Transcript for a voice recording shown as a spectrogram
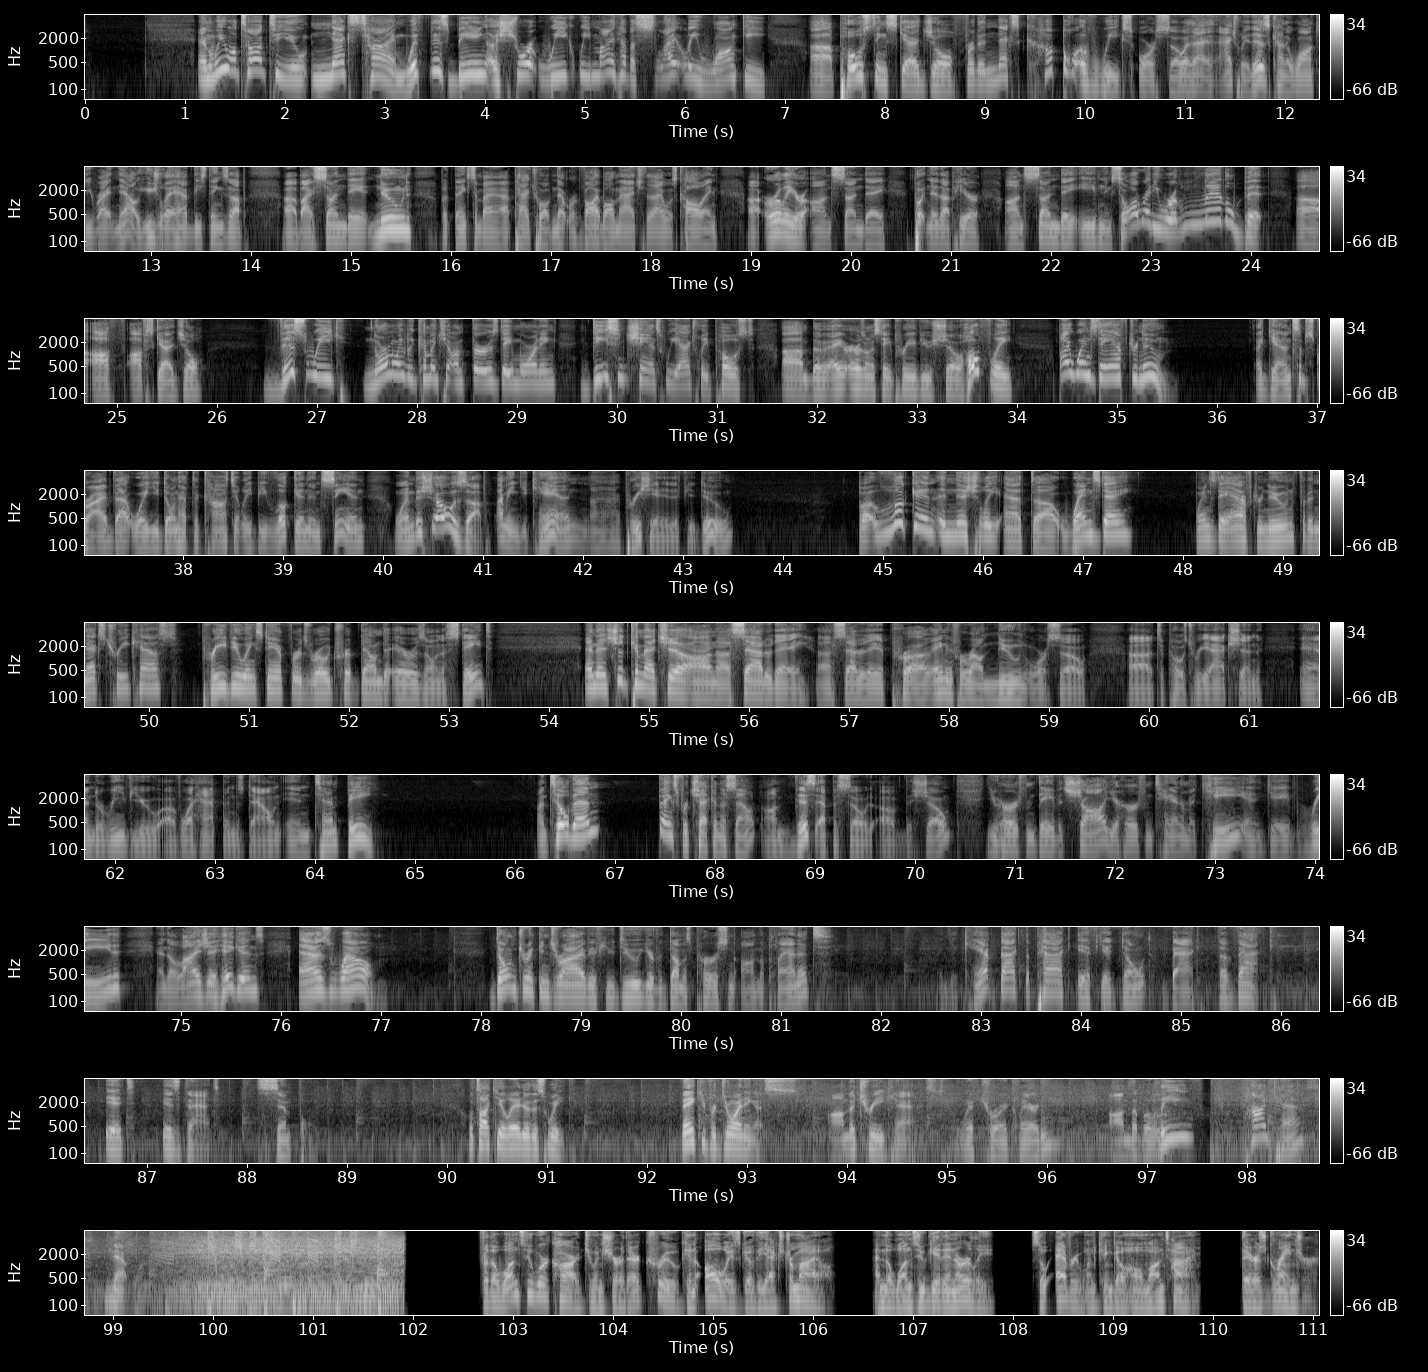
And we will talk to you next time. With this being a short week, we might have a slightly wonky uh, posting schedule for the next couple of weeks or so. Actually, it is kind of wonky right now. Usually I have these things up uh, by Sunday at noon, but thanks to my uh, Pac 12 Network volleyball match that I was calling uh, earlier on Sunday, putting it up here on Sunday evening. So already we're a little bit uh, off, off schedule. This week, normally we come at you on Thursday morning. Decent chance we actually post um, the Arizona State preview show, hopefully by Wednesday afternoon. Again, subscribe. That way you don't have to constantly be looking and seeing when the show is up. I mean, you can. I appreciate it if you do. But looking initially at uh, Wednesday, Wednesday afternoon for the next TreeCast, previewing Stanford's road trip down to Arizona State. And then should come at you on uh, Saturday, uh, Saturday, pro, aiming for around noon or so uh, to post reaction and a review of what happens down in Tempe. Until then, thanks for checking us out on this episode of the show. You heard from David Shaw, you heard from Tanner McKee and Gabe Reid and Elijah Higgins as well. Don't drink and drive. If you do, you're the dumbest person on the planet. And you can't back the pack if you don't back the VAC. It is that simple. We'll talk to you later this week. Thank you for joining us on the TreeCast with Troy Clardy on the Bleav Podcast Network. For the ones who work hard to ensure their crew can always go the extra mile, and the ones who get in early so everyone can go home on time, there's Grainger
